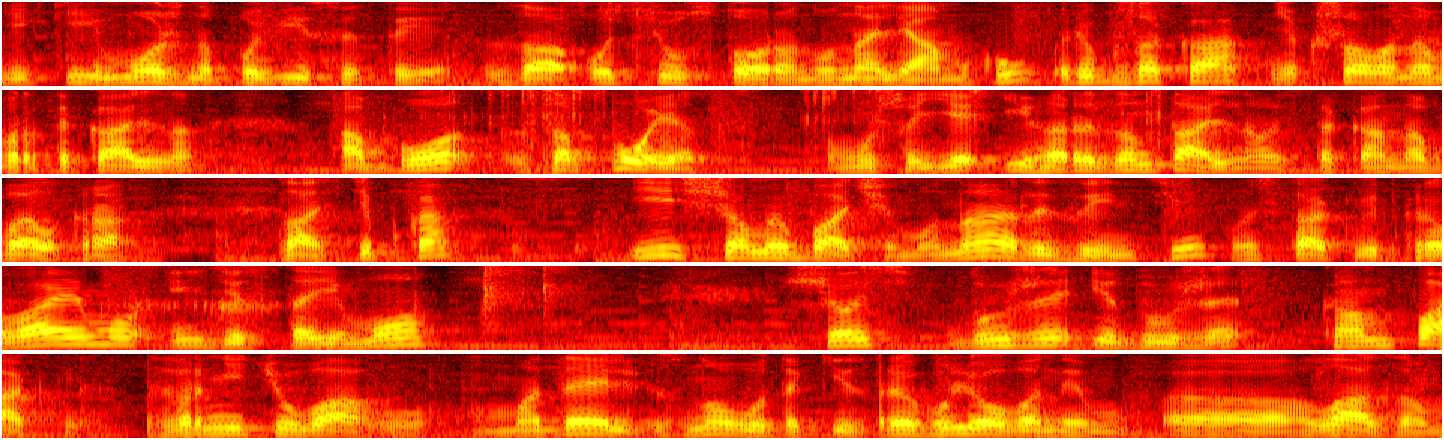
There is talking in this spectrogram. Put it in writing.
який можна повісити за оцю сторону на лямку рюкзака, якщо вона вертикальна, або за пояс, тому що є і горизонтальна ось така на велкра застіпка. І що ми бачимо? На резинці, ось так відкриваємо і дістаємо щось дуже і дуже компактне. Зверніть увагу, модель знову таки з регульованим е, глазом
